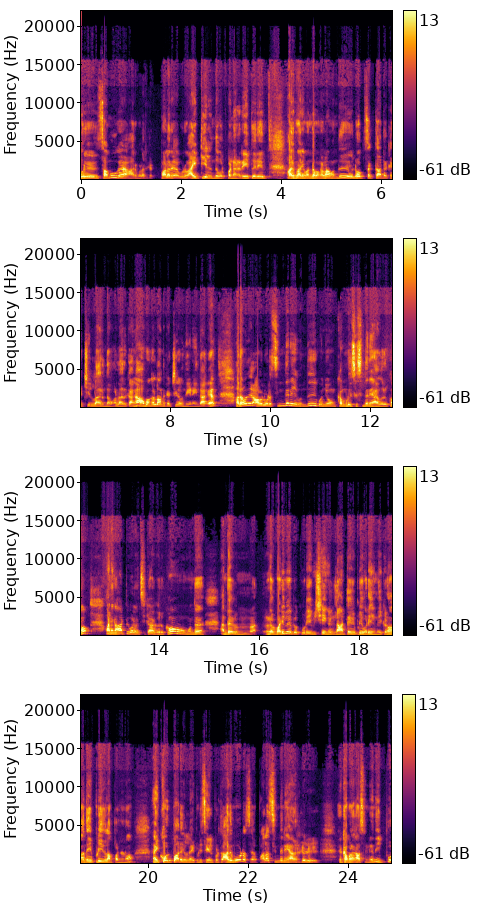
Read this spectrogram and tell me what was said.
ஒரு சமூக ஆர்வலர்கள். பலர் ஒரு ஐடியிலேருந்து ஒர்க் பண்ண நிறைய பேர். அது மாதிரி வந்தவங்கெல்லாம் வந்து லோக் சக்தான்ற கட்சியிலலாம் இருந்தவங்கலாம் இருக்காங்க. அவங்கெல்லாம் அந்த கட்சியில் வந்து இணைந்தாங்க. அதாவது அவர்களோட சிந்தனை வந்து கொஞ்சம் கம்யூனிஸ்ட் சிந்தனையாக இருக்கும். ஆனால் நாட்டு வளர்ச்சிக்காக இருக்கும். இந்த அந்த அந்த இந்த வடிவமைக்கக்கூடிய விஷயங்கள் நாட்டை எப்படி வடிவமைக்கணும் அதை எப்படி இதெல்லாம் பண்ணணும் கோட்பாடுகள்லாம் எப்படி செயல்படுத்தணும் அதுபோல் சில பல சிந்தனையாளர்கள் கமலஹாசன்லேருந்து இப்போ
